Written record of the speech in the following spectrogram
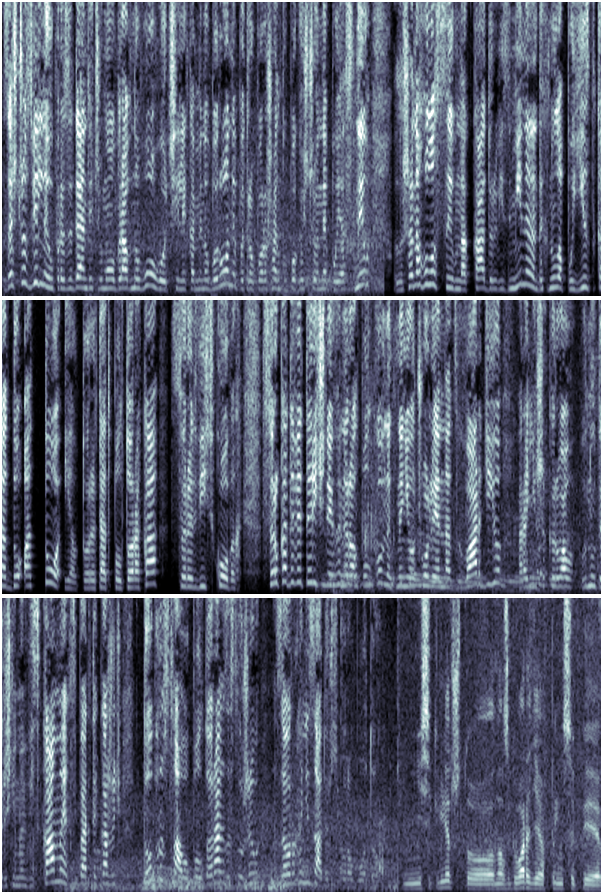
За що звільнив президент і чому обрав нового очільника Міноборони, Петро Порошенко поки що не пояснив. Лише наголосив, на кадрові зміни надихнула поїздка до АТО і авторитет Полторака серед військових. 49-річний генерал-полковник нині очолює Нацгвардію. Раніше керував внутрішніми військами. Експерти кажуть, добру славу Полторак заслужив за організаторську роботу. Не секрет, что Нацгвардия, в принципе,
